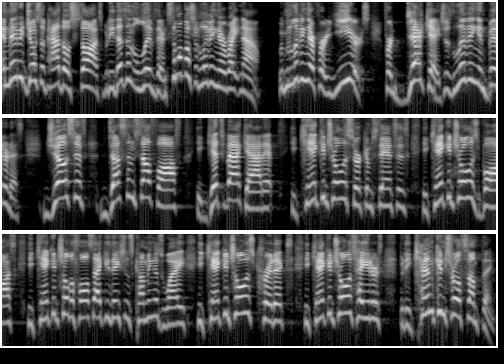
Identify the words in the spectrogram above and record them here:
And maybe Joseph had those thoughts, but he doesn't live there. And some of us are living there right now. We've been living there for years, for decades, just living in bitterness. Joseph dusts himself off. He gets back at it. He can't control his circumstances. He can't control his boss. He can't control the false accusations coming his way. He can't control his critics. He can't control his haters, but he can control something.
